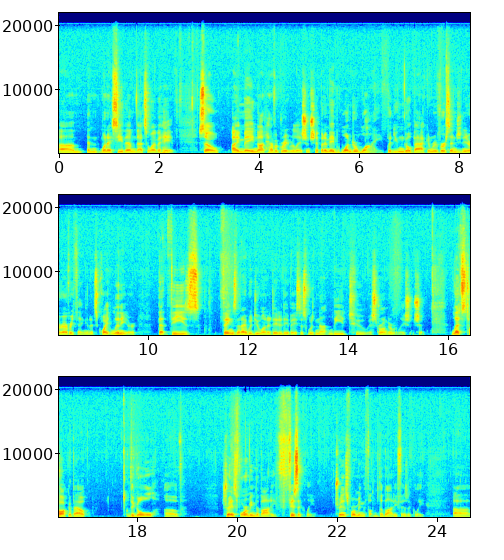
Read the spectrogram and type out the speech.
Um, and when I see them, that's how I behave. So I may not have a great relationship and I may wonder why. But you can go back and reverse engineer everything, and it's quite linear that these things that I would do on a day to day basis would not lead to a stronger relationship. Let's talk about the goal of transforming the body physically, transforming the body physically. Uh,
